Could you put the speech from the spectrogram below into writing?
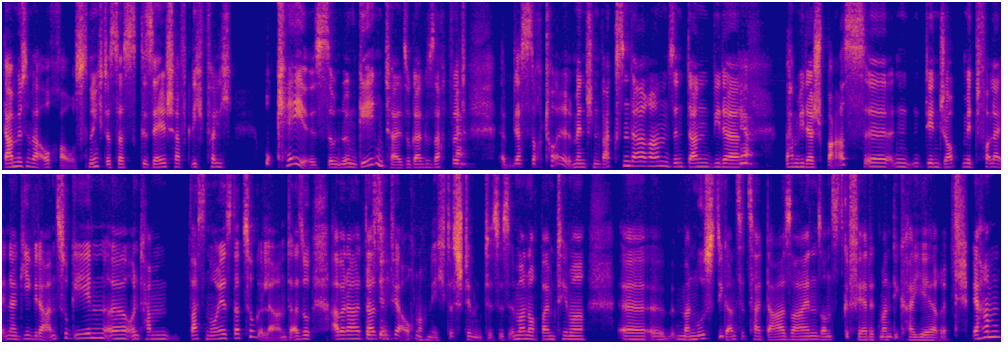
da müssen wir auch raus, nicht? Dass das gesellschaftlich völlig okay ist und im Gegenteil sogar gesagt wird, ja. Äh, das ist doch toll. Menschen wachsen daran, sind dann wieder ja. haben wieder Spaß, äh, den Job mit voller Energie wieder anzugehen äh, und haben was Neues dazugelernt. Also, aber da, da sind wir auch noch nicht. Das stimmt. Es ist immer noch beim Thema, äh, man muss die ganze Zeit da sein, sonst gefährdet man die Karriere. Wir haben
